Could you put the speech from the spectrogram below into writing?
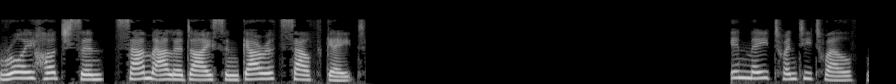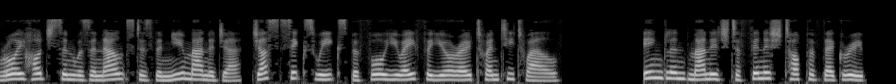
Roy Hodgson, Sam Allardyce and Gareth Southgate In May 2012, Roy Hodgson was announced as the new manager, just six weeks before UEFA Euro 2012. England managed to finish top of their group,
